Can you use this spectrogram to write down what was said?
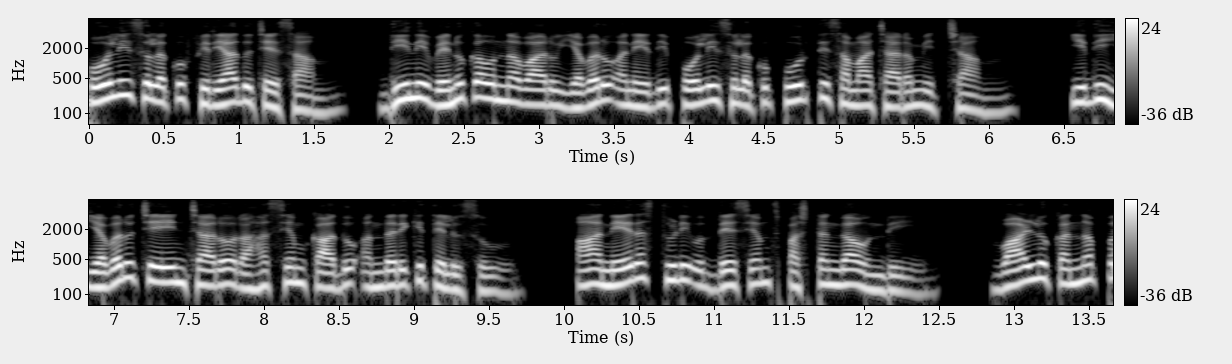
పోలీసులకు ఫిర్యాదు చేశాం. దీని వెనుక ఉన్నవారు ఎవరు అనేది పోలీసులకు పూర్తి సమాచారం ఇచ్చాం. ఇది ఎవరు చేయించారో రహస్యం కాదు అందరికి తెలుసు. ఆ నేరస్థుడి ఉద్దేశ్యం స్పష్టంగా ఉంది. వాళ్ళు కన్నప్ప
